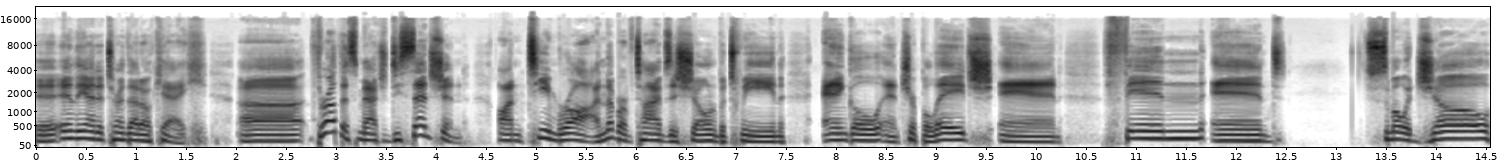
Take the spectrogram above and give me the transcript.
uh, in the end, it turned out okay. Uh, throughout this match, dissension on Team Raw a number of times is shown between Angle and Triple H and Finn and Samoa Joe.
